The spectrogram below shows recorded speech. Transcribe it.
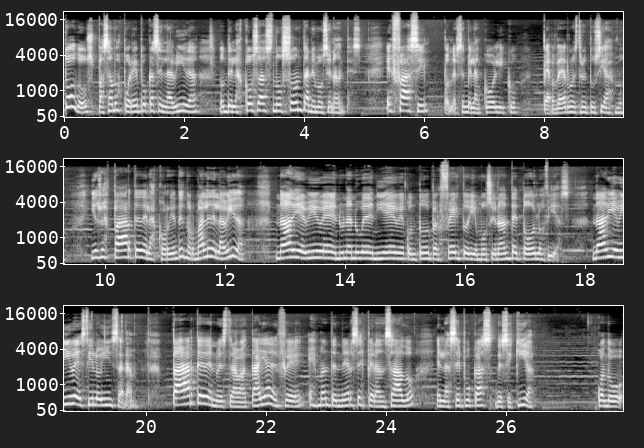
Todos pasamos por épocas en la vida donde las cosas no son tan emocionantes. Es fácil ponerse melancólico, perder nuestro entusiasmo. Y eso es parte de las corrientes normales de la vida. Nadie vive en una nube de nieve con todo perfecto y emocionante todos los días. Nadie vive estilo Instagram. Parte de nuestra batalla de fe es mantenerse esperanzado en las épocas de sequía, cuando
